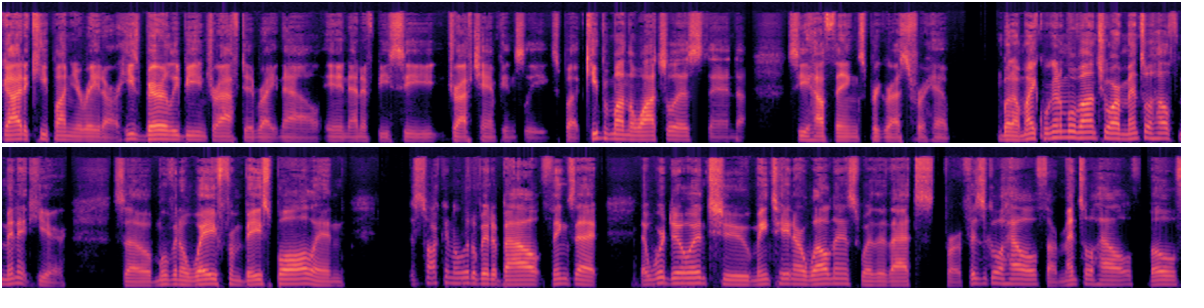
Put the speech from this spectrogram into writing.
guy to keep on your radar. He's barely being drafted right now in nfbc draft champions leagues but keep him on the watch list and uh, see how things progress for him. But uh, mike we're going to move on to our mental health minute here. So moving away from baseball and just talking a little bit about things that that we're doing to maintain our wellness whether that's for our physical health our mental health both.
